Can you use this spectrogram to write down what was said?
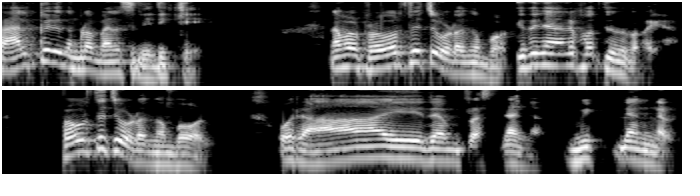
താല്പര്യം നമ്മുടെ മനസ്സിലിരിക്കെ. നമ്മൾ പ്രവർത്തിച്ചു തുടങ്ങുമ്പോൾ ഇത് ഞാൻ അനുഭവത്തിൽ നിന്ന് പറയുകയാണ്. പ്രവർത്തിച്ചു തുടങ്ങുമ്പോൾ ഒരായിരം പ്രശ്നങ്ങൾ വിഘ്നങ്ങൾ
